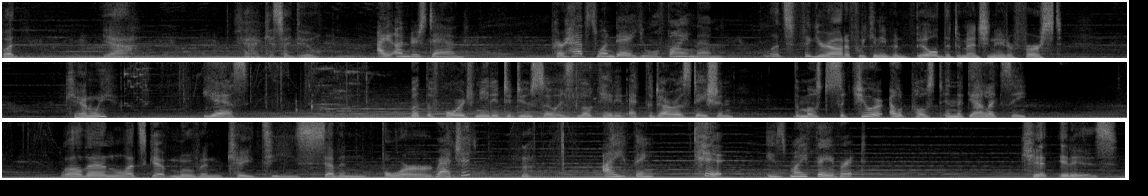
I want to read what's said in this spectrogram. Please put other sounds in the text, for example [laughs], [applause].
but yeah. Yeah, I guess I do. I understand. Perhaps one day you will find them. Let's figure out if we can even build the Dimensionator first. Can we? Yes. But the forge needed to do so is located at Kadaro Station, the most secure outpost in the galaxy. Well then, let's get moving, KT-74... Ratchet? [laughs] I think Kit is my favorite. Kit it is.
